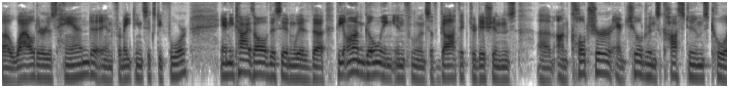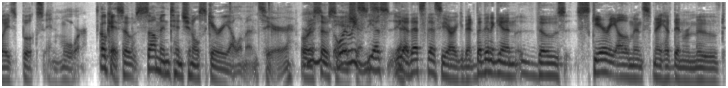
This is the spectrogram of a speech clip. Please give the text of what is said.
uh, Wylder's Hand in, from 1864. And he ties all of this in with uh, the ongoing influence of Gothic traditions on culture and children's costumes, toys, books, and more. Okay, so some intentional scary elements here, or associations, or at least yes, yeah. that's that's the argument. But then again, those scary elements may have been removed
